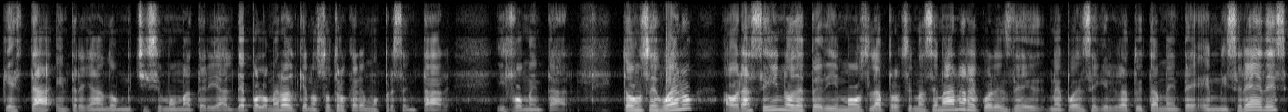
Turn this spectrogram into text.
que está entregando muchísimo material, de por lo menos el que nosotros queremos presentar y fomentar. Entonces, bueno, ahora sí, nos despedimos la próxima semana. Recuerden, me pueden seguir gratuitamente en mis redes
